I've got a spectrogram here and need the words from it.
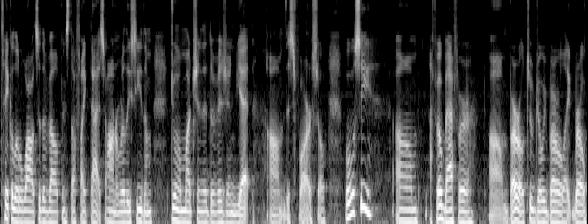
take a little while to develop and stuff like that. So I don't really see them doing much in the division yet, um, this far. So, but we'll see. Um, I feel bad for um, Burrow too, Joey Burrow. Like, bro,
